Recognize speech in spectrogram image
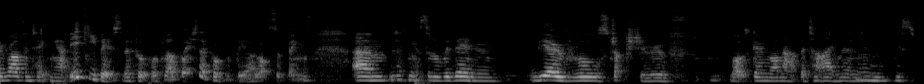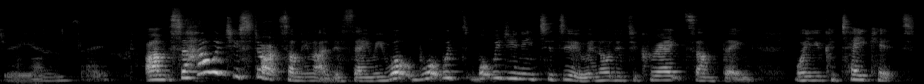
rather than taking out the icky bits of their football club, which there probably are lots of things, um, looking at sort of within the overall structure of what's going on at the time and history and so Um, so how would you start something like this, Amy? What what would what would you need to do in order to create something where you could take it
